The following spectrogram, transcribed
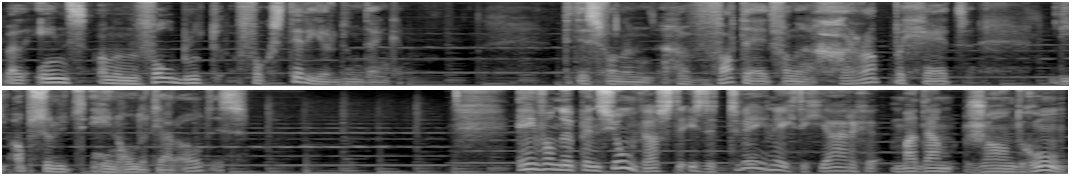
wel eens aan een volbloed foxterrier doen denken. Dit is van een gevatheid, van een grappigheid die absoluut geen 100 jaar oud is. Een van de pensioengasten is de 92-jarige Madame Gendron,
